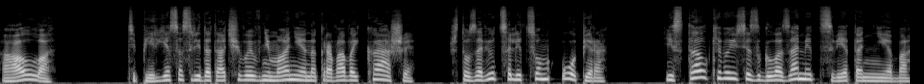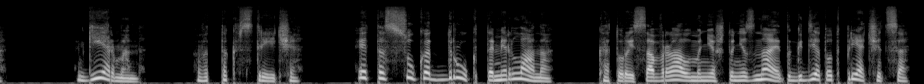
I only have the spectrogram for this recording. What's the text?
Алла?» Теперь я сосредотачиваю внимание на кровавой каше, что зовется лицом опера, и сталкиваюсь с глазами цвета неба. Герман. Вот так встреча. Это, сука, друг Тамерлана, который соврал мне, что не знает, где тот прячется.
